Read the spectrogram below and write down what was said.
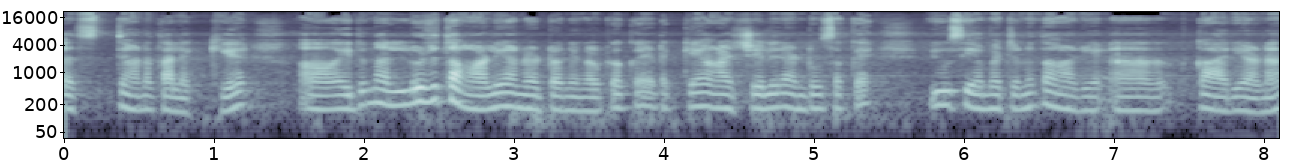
ബെസ്റ്റാണ് തലയ്ക്ക്. ഇത് നല്ലൊരു താളിയാണ് കേട്ടോ. നിങ്ങൾക്കൊക്കെ ഇടയ്ക്ക് ആഴ്ചയിൽ രണ്ട് ദിവസമൊക്കെ യൂസ് ചെയ്യാൻ പറ്റുന്ന താഴെ കാര്യമാണ്.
